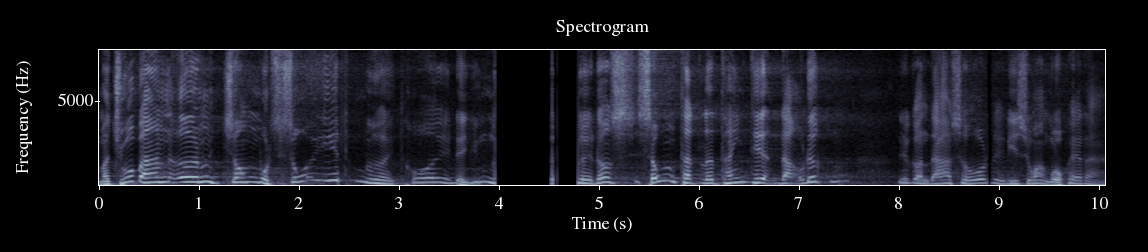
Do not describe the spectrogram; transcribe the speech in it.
mà Chúa ban ơn cho một số ít người thôi để những người, người đó sống thật là thánh thiện đạo đức. Chứ còn đa số thì đi xuống ngục hết à.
